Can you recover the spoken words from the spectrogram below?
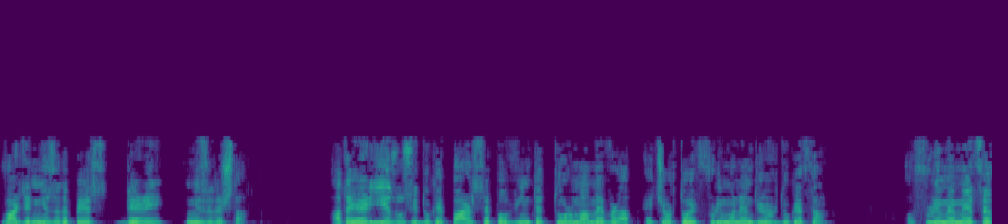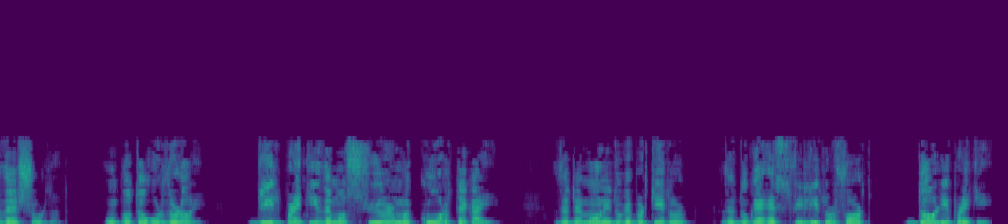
vargjet 25 deri 27. Atëherë Jezusi duke parë se po vinte turma me vrap e qortoi frymën e ndyrë duke thënë: O frymë memece dhe e shurdhët, unë po të urdhëroj, dil prej tij dhe mos hyr më kurrë tek ai. Dhe demoni duke bërtitur dhe duke e sfilitur fort, Doli prej tij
